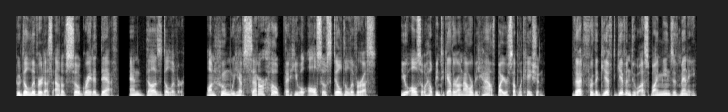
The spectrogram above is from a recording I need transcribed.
who delivered us out of so great a death, and does deliver, on whom we have set our hope that he will also still deliver us, you also helping together on our behalf by your supplication, that for the gift given to us by means of many,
